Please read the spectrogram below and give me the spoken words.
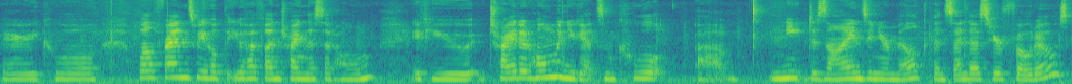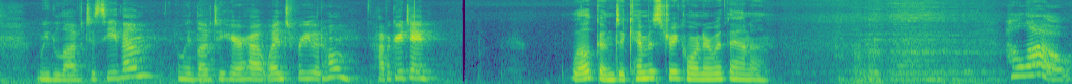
Very cool. Well, friends, we hope that you have fun trying this at home. If you try it at home and you get some cool, um, neat designs in your milk, then send us your photos. We'd love to see them and we'd love to hear how it went for you at home. Have a great day. Welcome to Chemistry Corner with Anna. Hello!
